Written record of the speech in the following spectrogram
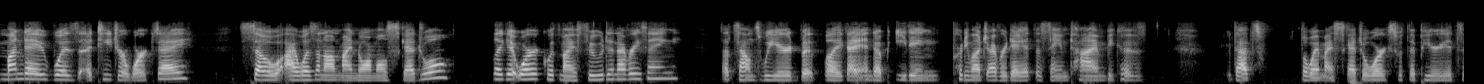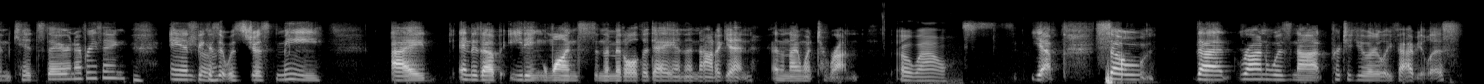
Monday was a teacher work day, so I wasn't on my normal schedule like at work with my food and everything. That sounds weird, but like I end up eating pretty much every day at the same time because that's the way my schedule works with the periods and kids there and everything. Mm, and sure. because it was just me, I ended up eating once in the middle of the day and then not again. And then I went to run. Oh, wow. Yeah. So that run was not particularly fabulous.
